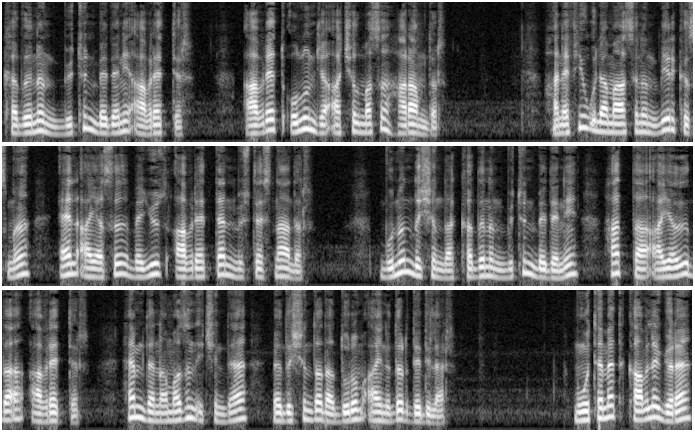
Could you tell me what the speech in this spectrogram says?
kadının bütün bedeni avrettir. Avret olunca açılması haramdır. Hanefi ulemasının bir kısmı el ayası ve yüz avretten müstesnadır. Bunun dışında kadının bütün bedeni hatta ayağı da avrettir. Hem de namazın içinde ve dışında da durum aynıdır dediler. Mutemet kavle göre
